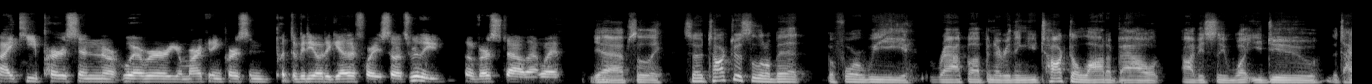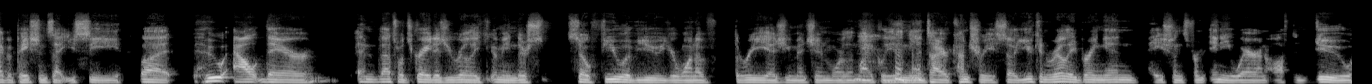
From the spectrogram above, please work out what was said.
IT person or whoever your marketing person put the video together for you. So it's really versatile that way. Yeah, absolutely. So talk to us a little bit before we wrap up and everything. You talked a lot about obviously what you do, the type of patients that you see, but who out there and that's what's great is you really i mean there's so few of you you're one of three as you mentioned more than likely in the entire country. So you can really bring in patients from anywhere and often do.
